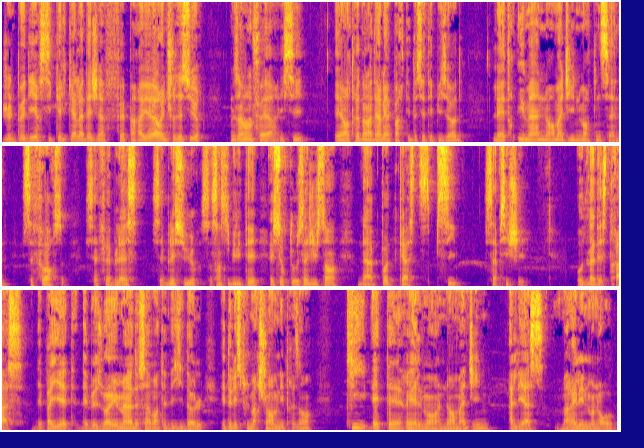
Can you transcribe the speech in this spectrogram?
Je ne peux dire si quelqu'un l'a déjà fait par ailleurs, une chose est sûre, nous allons le faire ici et entrer dans la dernière partie de cet épisode, l'être humain Norma Jean Mortensen, ses forces, ses faiblesses, ses blessures, sa sensibilité et surtout s'agissant d'un podcast psy, sa psyché. Au-delà des strass, des paillettes, des besoins humains de s'inventer des idoles et de l'esprit marchand omniprésent, qui était réellement Norma Jean, alias Marilyn Monroe?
